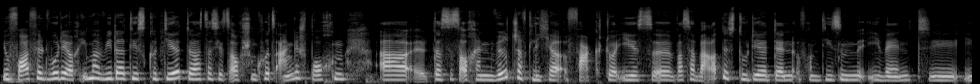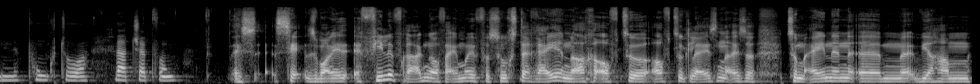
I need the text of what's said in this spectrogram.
Im Vorfeld wurde ja auch immer wieder diskutiert, du hast das jetzt auch schon kurz angesprochen, äh, dass es auch ein wirtschaftlicher Faktor ist. Äh, was erwartest du dir denn von diesem Event in puncto Wertschöpfung? Es, es waren viele Fragen auf einmal. Ich versuche es der Reihe nach aufzu, aufzugleisen. Also zum einen, ähm, wir haben,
